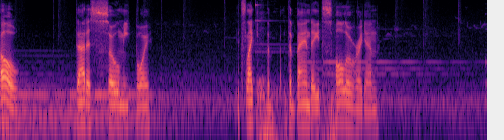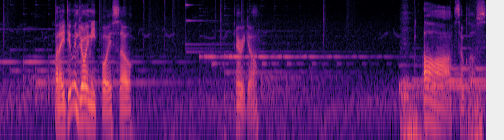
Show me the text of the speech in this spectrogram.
Oh. That is so Meat Boy. It's like the the band-aids all over again. But I do enjoy Meat Boy, so... There we go. Ah, so close.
